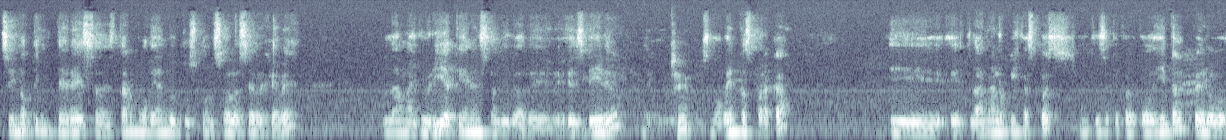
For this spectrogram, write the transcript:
si no te interesa estar modeando tus consolas RGB, la mayoría tienen salida de S-Video, de los 90 para acá. Y, eh, analógicas, pues, antes de que fuera todo digital, pero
